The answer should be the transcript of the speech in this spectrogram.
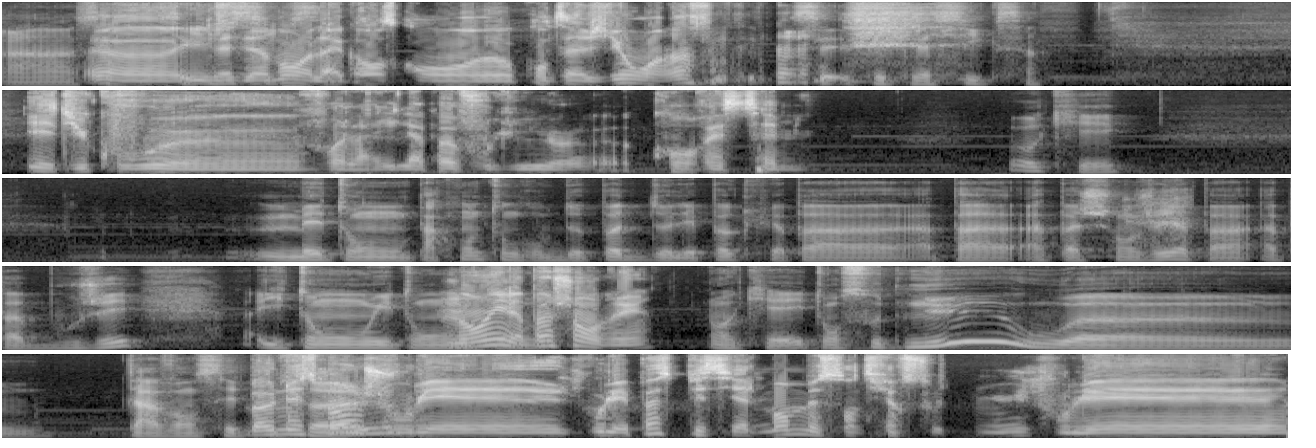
Ah, euh, évidemment, la grande euh, contagion. Hein. C'est classique, ça. Et du coup, euh, voilà, il n'a pas voulu qu'on reste amis. Ok. Mais ton, par contre, ton groupe de potes de l'époque lui a pas, a pas, a pas changé, a pas, a pas bougé? Ils t'ont, ils non, il n'a pas changé. Ok, ils t'ont soutenu ou T'as avancé bah, tout honnêtement, je voulais, je voulais pas spécialement me sentir soutenu. Je voulais.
